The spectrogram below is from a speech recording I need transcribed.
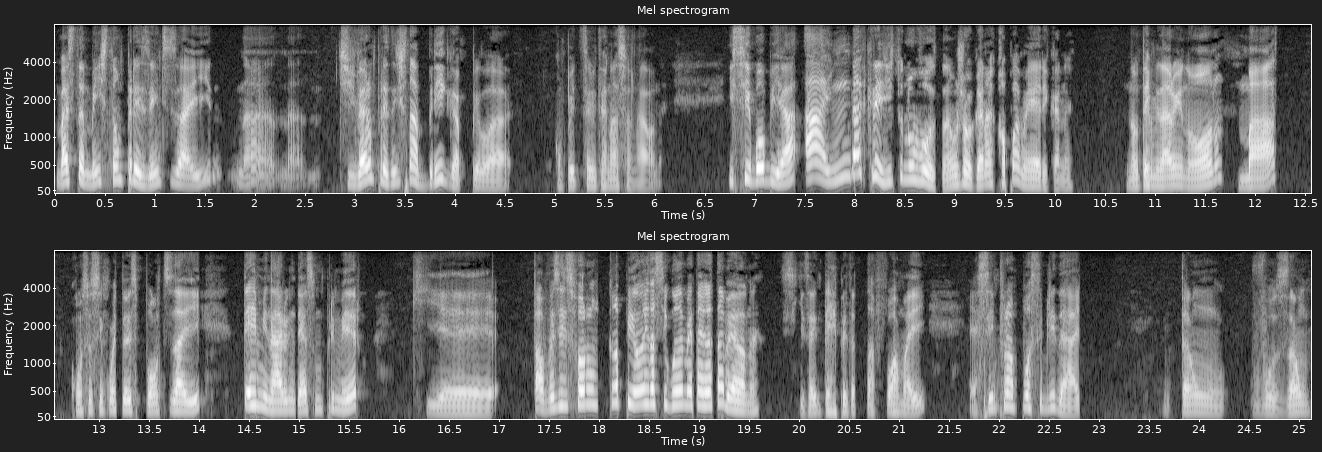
mas também estão presentes aí na, na tiveram presentes na briga pela competição internacional, né? E se bobear, ainda acredito no Vozão jogando a Copa América, né? Não terminaram em nono, mas com seus 52 pontos aí, terminaram em décimo primeiro, que é... Talvez eles foram campeões da segunda metade da tabela, né? Se quiser interpretar dessa forma aí, é sempre uma possibilidade. Então, Vozão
